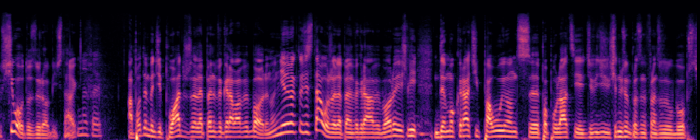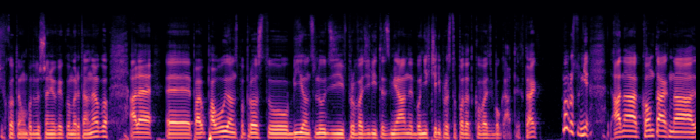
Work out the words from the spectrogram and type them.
siłą to zrobić, tak? No tak. A potem będzie płacz, że Le Pen wygrała wybory. No nie wiem, jak to się stało, że Le Pen wygrała wybory, jeśli demokraci pałując e, populację, 70% Francuzów było przeciwko temu podwyższeniu wieku emerytalnego, ale e, pa, pałując po prostu, bijąc ludzi, wprowadzili te zmiany, bo nie chcieli po prostu podatkować bogatych, tak? Po prostu nie. A na kontach na e,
